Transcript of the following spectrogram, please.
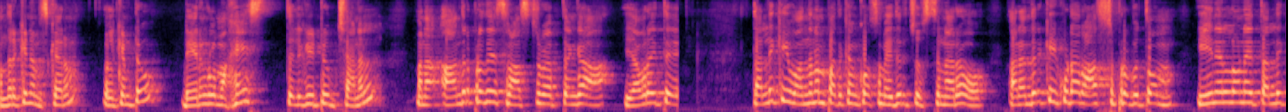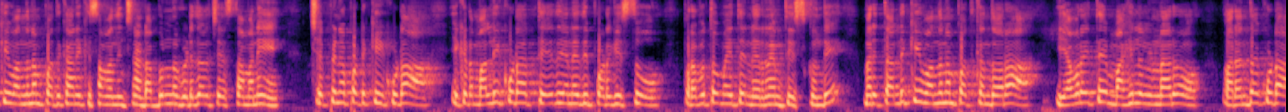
అందరికీ నమస్కారం. వెల్కమ్ టు డైరంగుల మహేష్ తెలుగు యూట్యూబ్ ఛానల్. మన ఆంధ్రప్రదేశ్ రాష్ట్ర వ్యాప్తంగా ఎవరైతే తల్లికి వందనం పథకం కోసం ఎదురు చూస్తున్నారో వారందరికీ కూడా రాష్ట్ర ప్రభుత్వం ఈ నెలలోనే తల్లికి వందనం పథకానికి సంబంధించిన డబ్బులను విడుదల చేస్తామని చెప్పినప్పటికీ కూడా ఇక్కడ మళ్ళీ కూడా తేదీ అనేది పొడిగిస్తూ ప్రభుత్వం అయితే నిర్ణయం తీసుకుంది. మరి తల్లికి వందనం పథకం ద్వారా ఎవరైతే మహిళలు ఉన్నారో వారంతా కూడా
